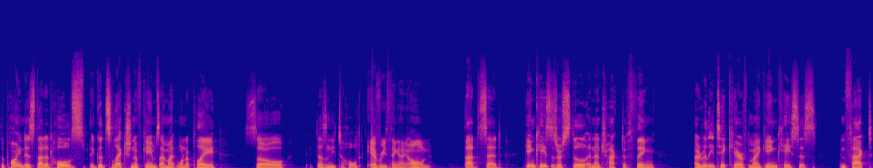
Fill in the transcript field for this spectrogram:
The point is that it holds a good selection of games I might want to play, so it doesn't need to hold everything I own. That said, game cases are still an attractive thing. I really take care of my game cases. In fact,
